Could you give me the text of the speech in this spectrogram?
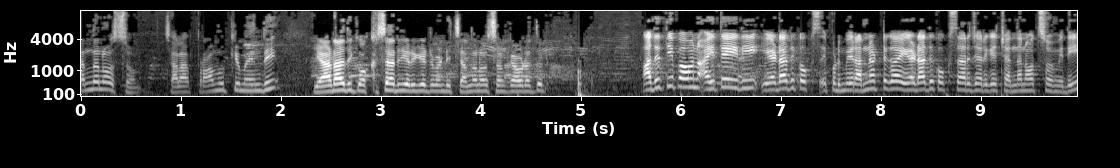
చందనోత్సవం. చాలా ప్రాముఖ్యమైనది ఏడాదికి ఒక్కసారి జరిగేటువంటి చందనోత్సవం కావడంతో ఆదిత్య పవన్ అయితే ఇది ఏడాదికి ఒక ఇప్పుడు మీరు అన్నట్టుగా ఏడాదికి ఒకసారి జరిగే చందనోత్సవం ఇది.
